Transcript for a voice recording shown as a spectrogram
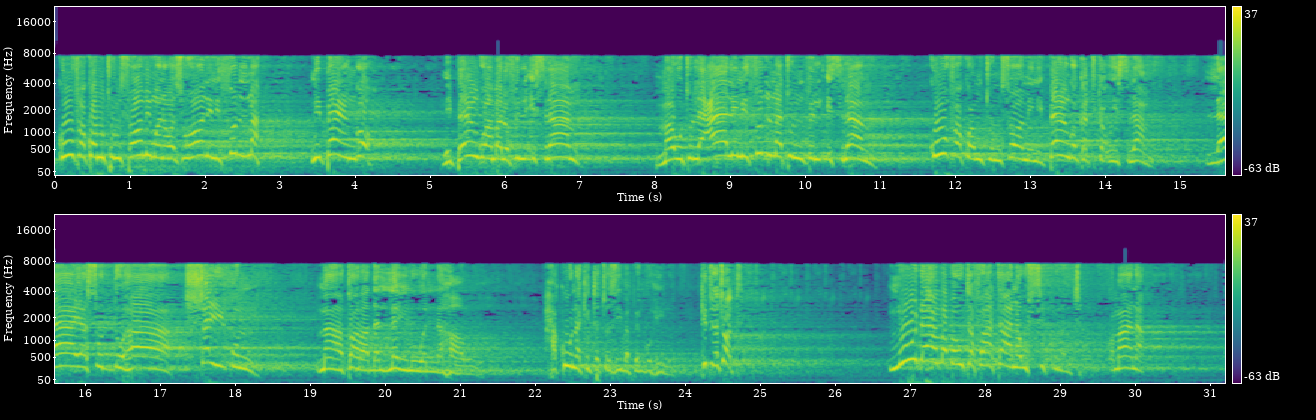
Kufa kwa mtu msomi mwanawazuoni ni thulma ni pengo ni pengo ambalo fil islam. Mautul alimi thulmatun fil islam. Kufa kwa mtu msomi ni pengo katika uislamu la yasudduha shay'un ma tarada al-layl wan-nahar hakuna kitachoziba pengo hilo. Kitu chochote. Muda ambapo utafuatana usiku na mchana. Kwa maana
